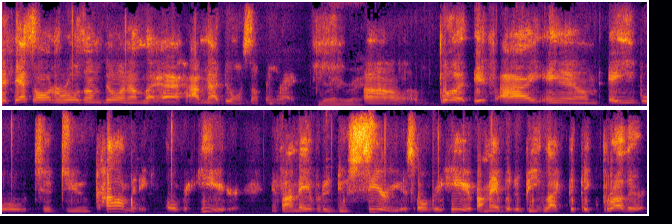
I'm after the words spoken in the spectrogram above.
If that's all the roles I'm doing, I'm like, I, I'm not doing something right. Right, right. Uh, but if I am able to do comedy over here, if I'm able to do serious over here, if I'm able to be like the big brother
